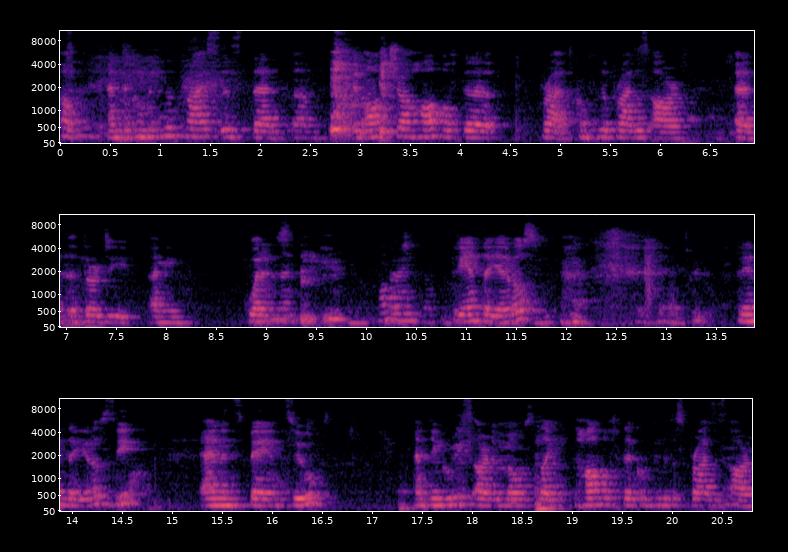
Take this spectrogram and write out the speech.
Oh, and the competitive price is that um, in Austria, half of the pri- competitive prizes are at uh, 30, I mean, 40, 30 euros. 30 euros, see? And in Spain too. And in Greece are the most, like half of the competitors' prices are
